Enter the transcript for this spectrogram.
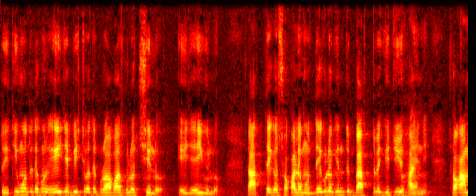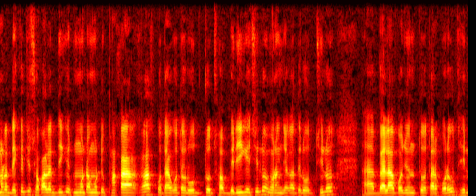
তো ইতিমধ্যে দেখুন, এই যে বৃষ্টিপাতের পূর্বাভাসগুলো ছিল, এই যে এইগুলো, রাত থেকে সকালের মধ্যে, এগুলো কিন্তু বাস্তবে কিছুই হয়নি। সকাল আমরা দেখেছি সকালের দিকে মোটামুটি ফাঁকা আকাশ, কোথাও কোথাও রোদ টোদ সব বেরিয়ে গেছিল, অনেক জায়গাতে রোদ ছিল বেলা পর্যন্ত তারপরেও ছিল।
